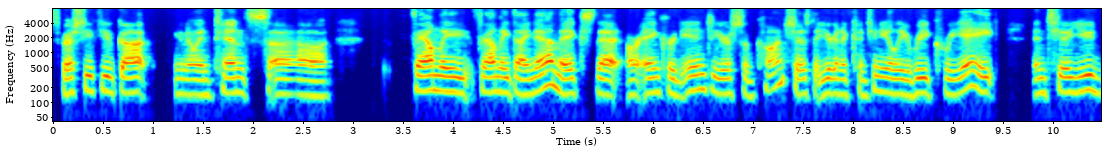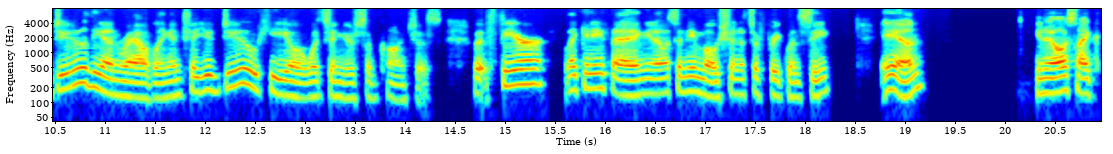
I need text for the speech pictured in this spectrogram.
especially if you've got you know, intense uh, family family dynamics that are anchored into your subconscious that you're going to continually recreate until you do the unraveling, until you do heal what's in your subconscious. But fear, like anything, you know, it's an emotion, it's a frequency. And, you know, it's like,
